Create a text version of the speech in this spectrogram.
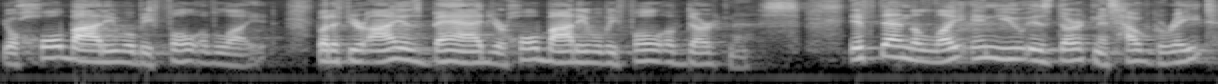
your whole body will be full of light. But if your eye is bad, your whole body will be full of darkness. If then the light in you is darkness, how great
